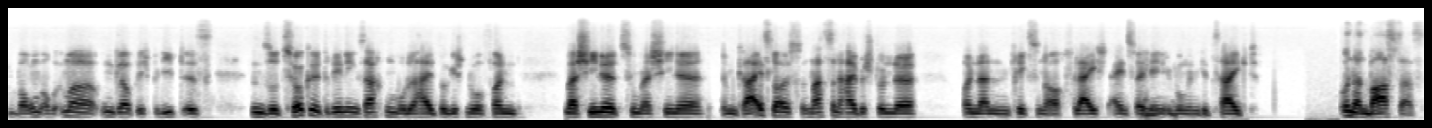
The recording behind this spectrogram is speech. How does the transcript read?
warum auch immer unglaublich beliebt ist, sind so Zirkeltraining-Sachen, wo du halt wirklich nur von Maschine zu Maschine im Kreis läufst und machst eine halbe Stunde und dann kriegst du noch vielleicht ein, zwei mhm. Dehnübungen gezeigt und dann war's das.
